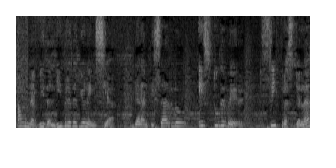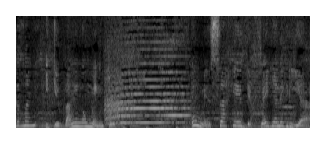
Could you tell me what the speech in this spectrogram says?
a una vida libre de violencia. Garantizarlo es tu deber. Cifras que alarman y que van en aumento. Un mensaje de fe y alegría.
